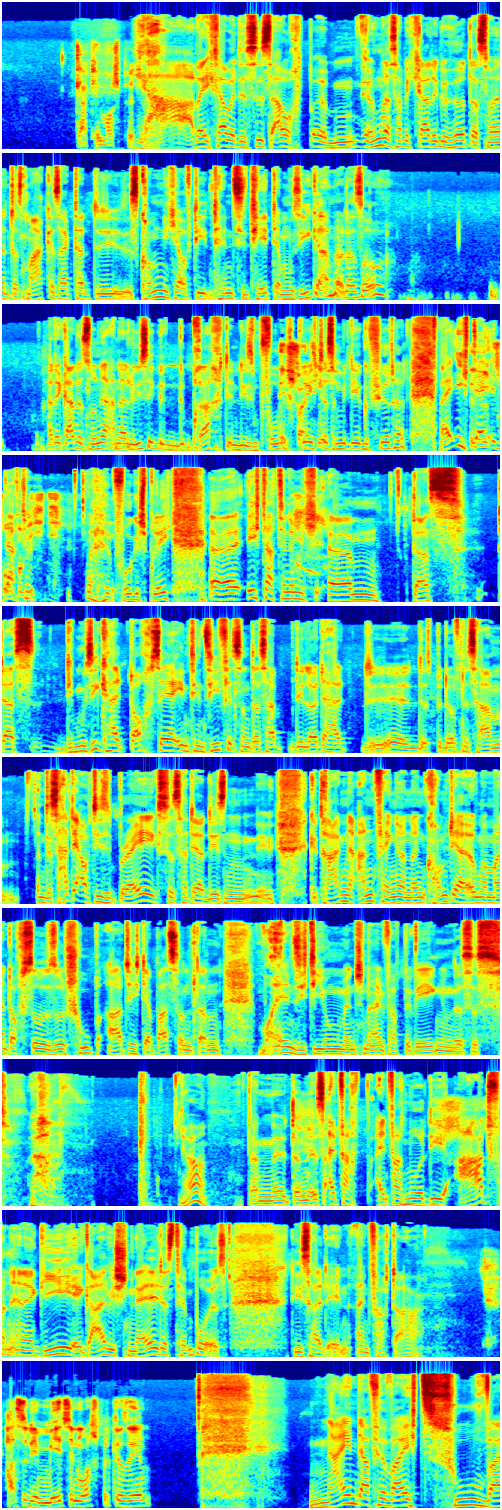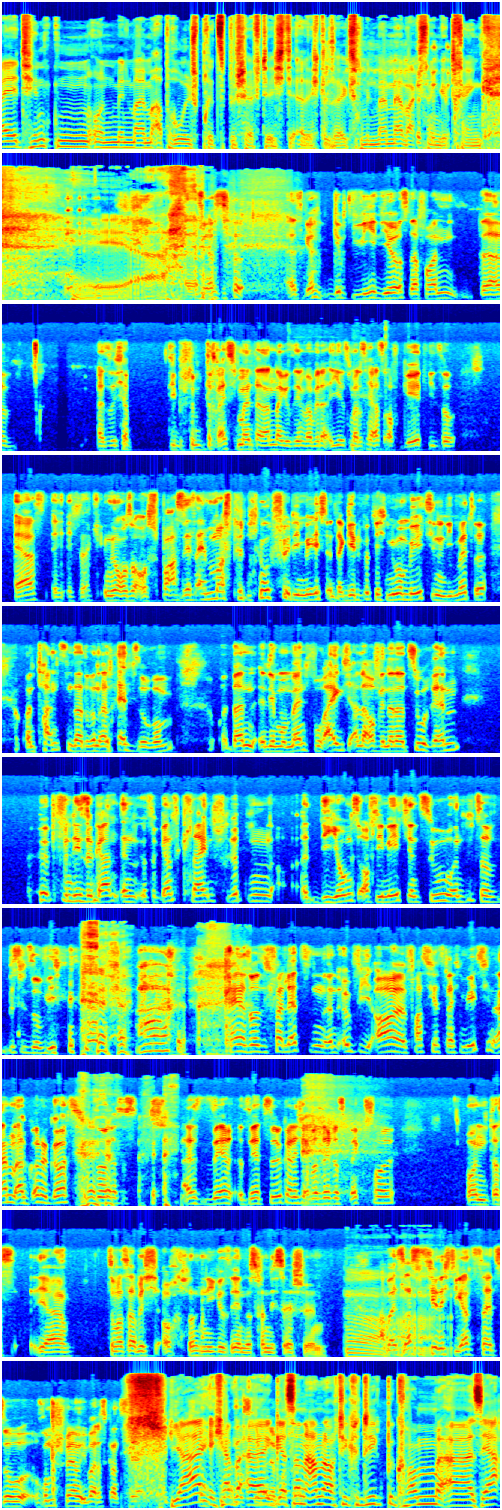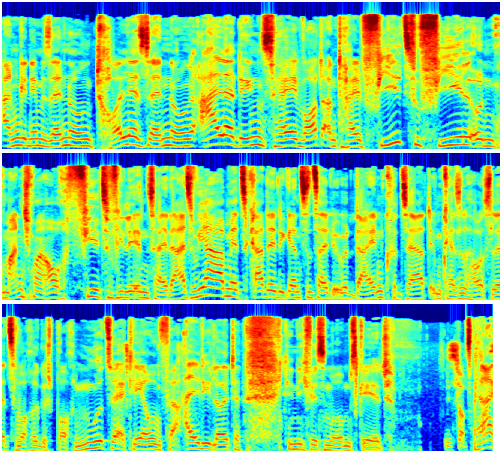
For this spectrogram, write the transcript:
gar kein Moshpit. Ja, aber ich glaube, das ist auch, ähm, irgendwas habe ich gerade gehört, dass, man, dass Marc gesagt hat, es kommt nicht auf die Intensität der Musik an oder so. Hat er gerade so eine Analyse ge gebracht in diesem Vorgespräch, das er mit dir geführt hat? Weil ich Vorbericht. dachte, Vorgespräch, äh, ich dachte nämlich, ähm, dass, dass die Musik halt doch sehr intensiv ist und deshalb die Leute halt äh, das Bedürfnis haben. Und das hat ja auch diese Breaks, das hat ja diesen äh, getragene Anfänge und dann kommt ja irgendwann mal doch so, so schubartig der Bass und dann wollen sich die jungen Menschen einfach bewegen. Und das ist, ja, ja, dann, äh, dann ist einfach, einfach nur die Art von Energie, egal wie schnell das Tempo ist, die ist halt in, einfach da. Hast du den Mädchen-Moshpit gesehen? Nein, dafür war ich zu weit hinten und mit meinem Aperol Spritz beschäftigt, ehrlich gesagt, mit meinem Erwachsenengetränk. Ja. Es, gab so, es gibt Videos davon, da, also ich habe die bestimmt 30 Mal hintereinander gesehen, weil mir da jedes Mal das Herz aufgeht, wie so erst, ich, ich sag nur so aus Spaß, jetzt ein Moshpit nur für die Mädchen. Und da gehen wirklich nur Mädchen in die Mitte und tanzen da drin allein so rum. Und dann in dem Moment, wo eigentlich alle aufeinander zurennen, hüpfen die so ganz, in so ganz kleinen Schritten äh, die Jungs auf die Mädchen zu und so ein bisschen so wie, ah, keiner soll sich verletzen und irgendwie, ah, fasse ich jetzt gleich ein Mädchen an, oh Gott, oh Gott. So, das ist alles sehr, sehr zögerlich, aber sehr respektvoll. Und das, ja, sowas habe ich auch noch nie gesehen, das fand ich sehr schön. Aber jetzt lass uns hier nicht die ganze Zeit so rumschwärmen über das Konzert. Ja, ich habe Alles sehr äh, gestern Abend auch die Kritik bekommen. Äh, sehr angenehme Sendung, tolle Sendung. Allerdings, hey, Wortanteil viel zu viel und manchmal auch viel zu viele Insider. Also wir haben jetzt gerade die ganze Zeit über dein Konzert im Kesselhaus letzte Woche gesprochen. Nur zur Erklärung für all die Leute, die nicht wissen, worum es geht. Ja.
